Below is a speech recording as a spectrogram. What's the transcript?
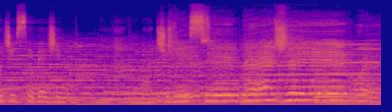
bon Dieu, c'est berger moi. Bon Dieu, c'est berger, ouais.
